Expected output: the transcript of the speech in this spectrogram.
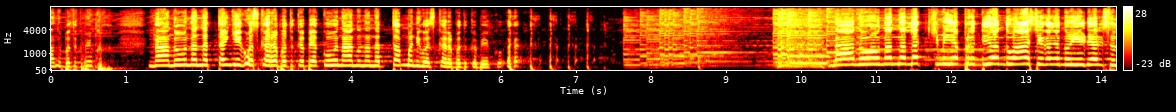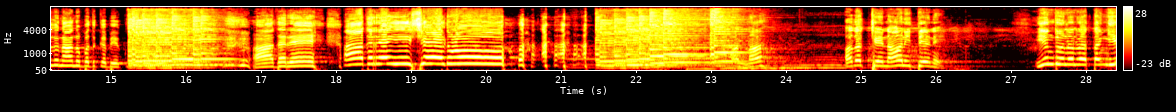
ನಾನು ಬದುಕಬೇಕು. ನಾನು ನನ್ನ ತಂಗಿಗೋಸ್ಕರ ಬದುಕಬೇಕು. ನಾನು ನನ್ನ ತಮ್ಮನಿಗೋಸ್ಕರ ಬದುಕಬೇಕು. ನಾನು ನನ್ನ ಲಕ್ಷ್ಮಿಯ ಪ್ರತಿಯೊಂದು ಆಶೆಗಳನ್ನು ಈಡೇರಿಸಲು ನಾನು ಬದುಕಬೇಕು. ಆದರೆ ಆದರೆ ಈ ಶೇಡು. ಅಣ್ಣ, ಅದಕ್ಕೆ ನಾನಿದ್ದೇನೆ. ಇಂದು ನನ್ನ ತಂಗಿ,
